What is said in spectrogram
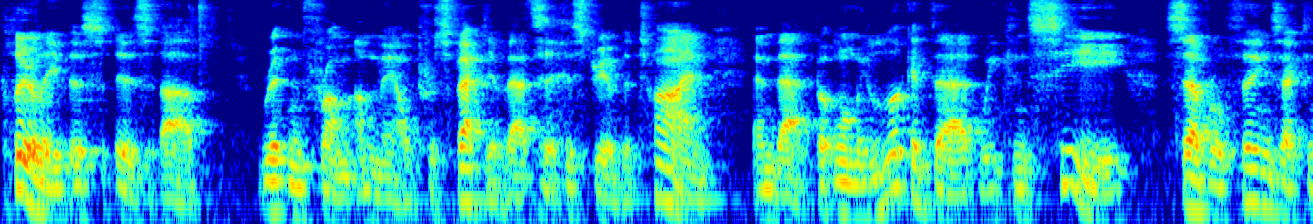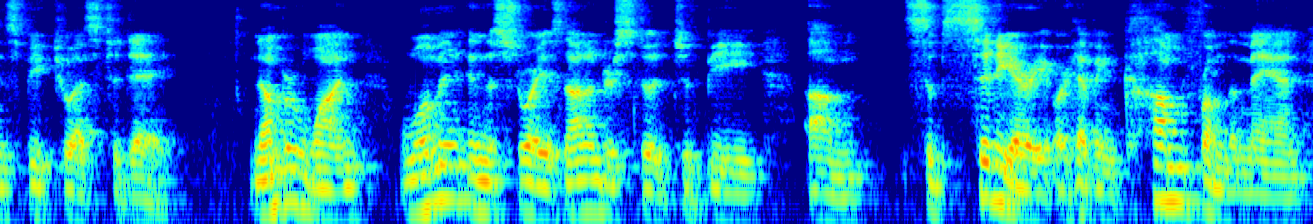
Clearly, this is uh, written from a male perspective. That's the history of the time and that. But when we look at that, we can see several things that can speak to us today. Number one, woman in the story is not understood to be um, subsidiary or having come from the man,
